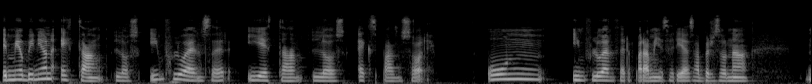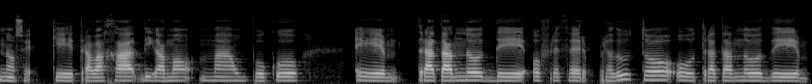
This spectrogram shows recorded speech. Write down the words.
En mi opinión están los influencers y están los expansores. Un influencer para mí sería esa persona, no sé, que trabaja, digamos, más un poco eh, tratando de ofrecer productos o tratando de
